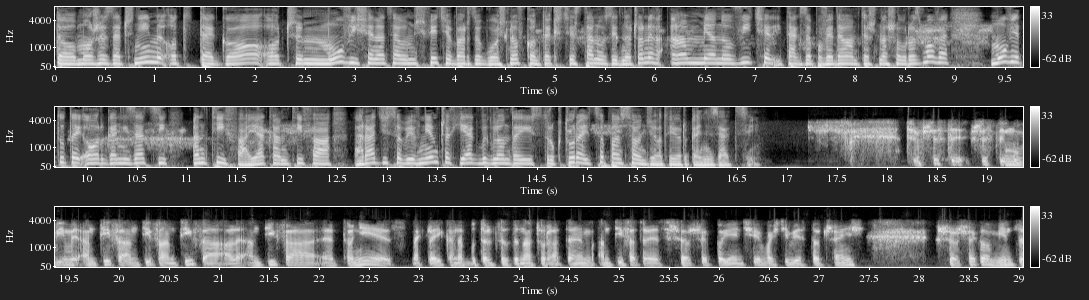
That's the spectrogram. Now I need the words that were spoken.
To może zacznijmy od tego, o czym mówi się na całym świecie bardzo głośno w kontekście Stanów Zjednoczonych, a mianowicie, i tak zapowiadałam też naszą rozmowę, mówię tutaj o organizacji Antifa. Jak Antifa radzi sobie w Niemczech, jak wygląda jej struktura i co pan sądzi o tej organizacji? Czy wszyscy, wszyscy mówimy Antifa, Antifa, Antifa, ale Antifa e, to nie jest naklejka na butelce z denaturatem. Antifa to jest szersze pojęcie, właściwie jest to część szerszego między,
